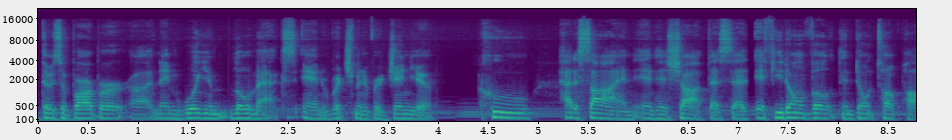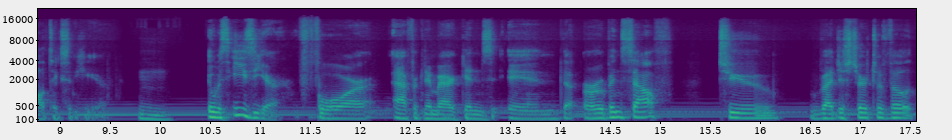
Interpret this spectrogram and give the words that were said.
There's a barber uh, named William Lomax in Richmond, Virginia, who had a sign in his shop that said, "If you don't vote, then don't talk politics in here." Mm. It was easier for African Americans in the urban South to register to vote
